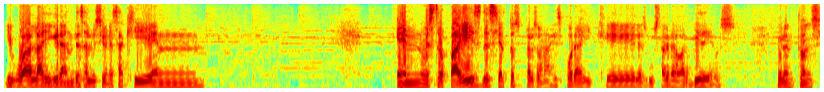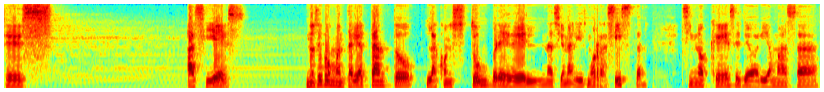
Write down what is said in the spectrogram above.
Igual hay grandes alusiones aquí en en nuestro país de ciertos personajes por ahí que les gusta grabar videos. Pero entonces así es no se fomentaría tanto la costumbre del nacionalismo racista, sino que se llevaría más a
